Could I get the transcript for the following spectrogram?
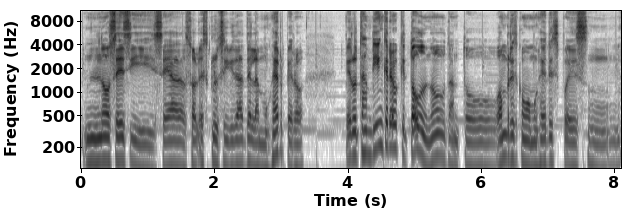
No sé si sea solo exclusividad de la mujer, pero pero también creo que todos, ¿no? Tanto hombres como mujeres, pues mm,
